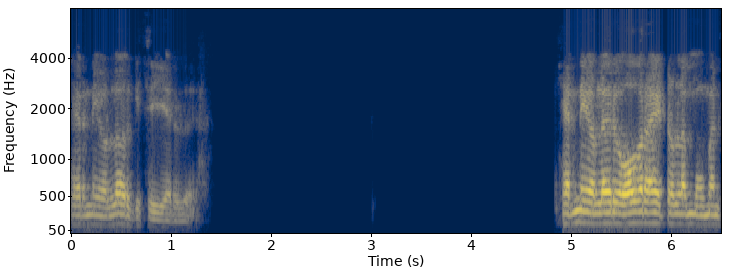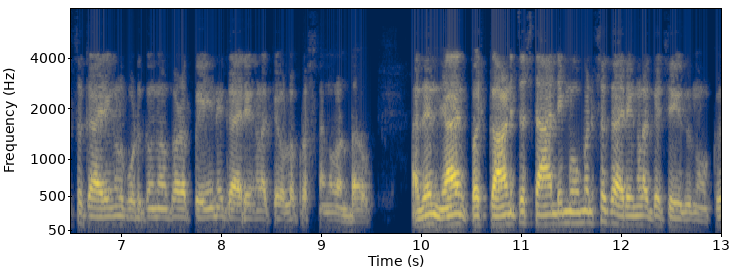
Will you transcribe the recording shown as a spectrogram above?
ഹെർണിയുള്ളവർക്ക് ചെയ്യരുത്. ഹെർണിയുള്ള ഒരു ഓവറായിട്ടുള്ള മൂവ്മെന്റ്സ് കാര്യങ്ങൾ കൊടുക്കുമ്പോൾ നമുക്ക് അവിടെ പെയിന് കാര്യങ്ങളൊക്കെ ഉള്ള പ്രശ്നങ്ങൾ ഉണ്ടാവും അത് ഞാൻ ഇപ്പൊ കാണിച്ച സ്റ്റാൻഡിങ് മൂവ്മെന്റ്സ് കാര്യങ്ങളൊക്കെ ചെയ്ത് നോക്ക്.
